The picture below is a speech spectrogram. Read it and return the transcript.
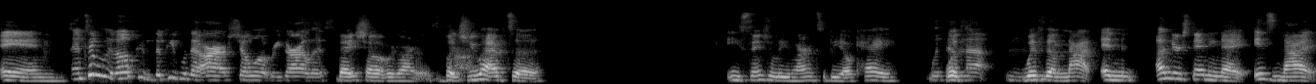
and And typically those people, the people that are show up regardless. they show up regardless but you Uh-huh. have to essentially learn to be okay With them With- not mhm. with them not and understanding that it's not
